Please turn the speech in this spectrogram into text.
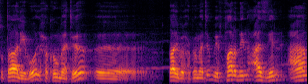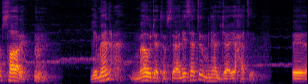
تطالب الحكومة تطالب الحكومة بفرض عزل عام صارم لمنع موجة ثالثة من الجائحة. e,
